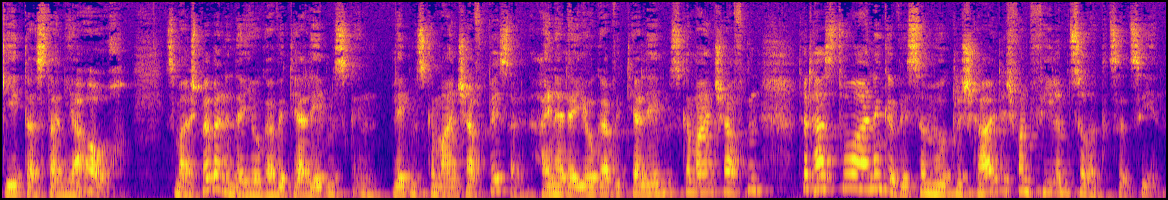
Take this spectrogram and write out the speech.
geht das dann ja auch. Zum Beispiel, wenn du in der Yoga Vidya Lebens Lebensgemeinschaft bist, in einer der Yoga Vidya Lebensgemeinschaften, dort hast du eine gewisse Möglichkeit, dich von vielem zurückzuziehen.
